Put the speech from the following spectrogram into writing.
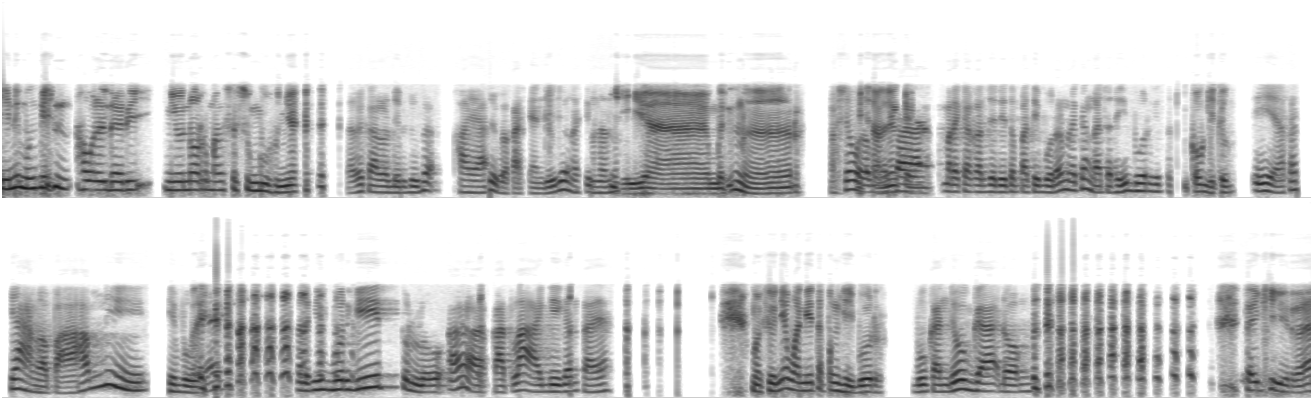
ini mungkin awal dari new normal sesungguhnya. tapi kalau dia juga kayak juga kasihan juga nggak sih benar iya, bener. Maksudnya walaupun Misalnya mereka, kayak- mereka kerja di tempat hiburan, mereka nggak terhibur gitu. Kok gitu? Iya kan? Ya nggak paham nih hiburan. terhibur gitu loh. Ah, cut lagi kan saya. Maksudnya wanita penghibur. Bukan juga dong. Saya kira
